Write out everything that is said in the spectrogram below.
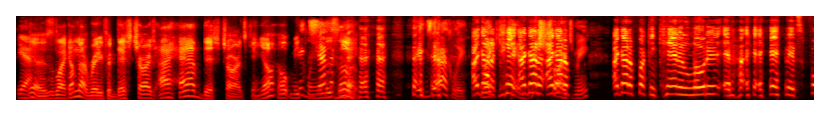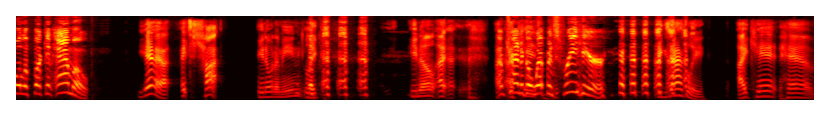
Yeah. Yeah, it's like I'm not ready for discharge. I have discharge. Can y'all help me clean this Exactly. up? Exactly. I got like, a can- I got a- I got a- me. I got a fucking cannon loaded and, and it's full of fucking ammo. Yeah, it's hot. You know what I mean? Like, you know, I. I I'm I- I trying to go weapons free here. exactly. I can't have.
